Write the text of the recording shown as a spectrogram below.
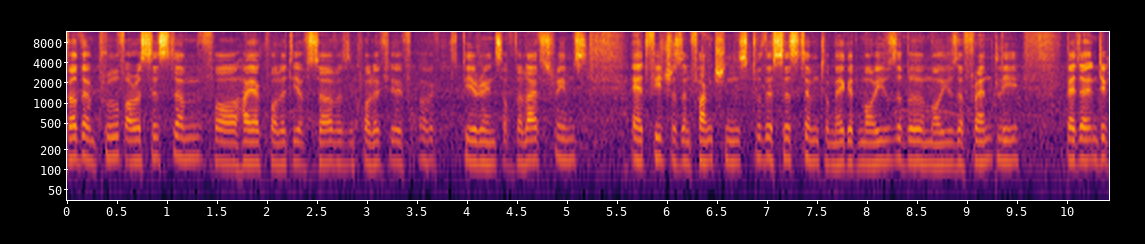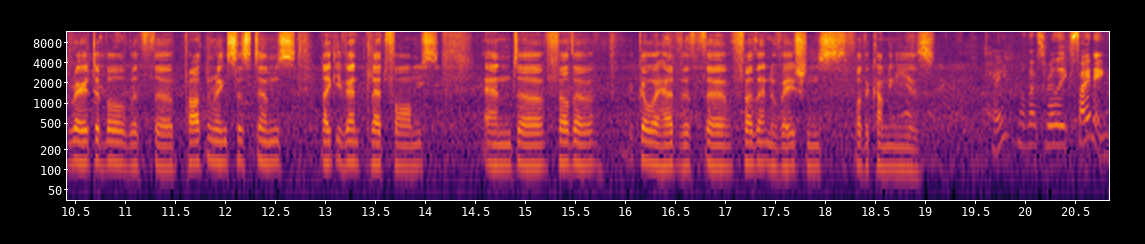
further improve our system for higher quality of service and quality of experience of the live streams, add features and functions to the system to make it more usable, more user-friendly, better integratable with the partnering systems like event platforms, and uh, further go ahead with uh, further innovations for the coming years. Okay, well that's really exciting.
